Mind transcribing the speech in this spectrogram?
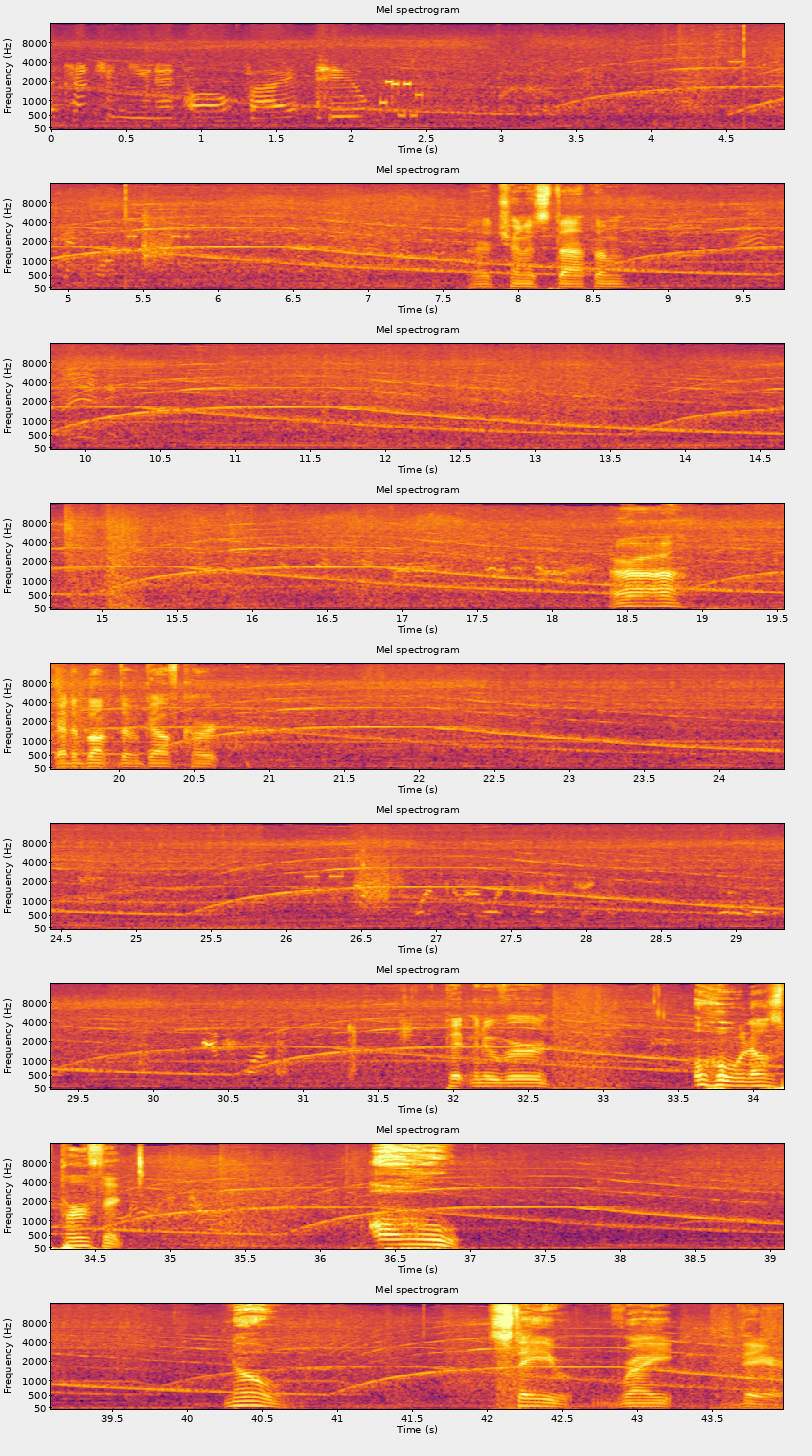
Attention unit, all five two. They're trying to stop him. The golf cart. Pit maneuver. Oh, that was perfect. Oh! No. Stay right there.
